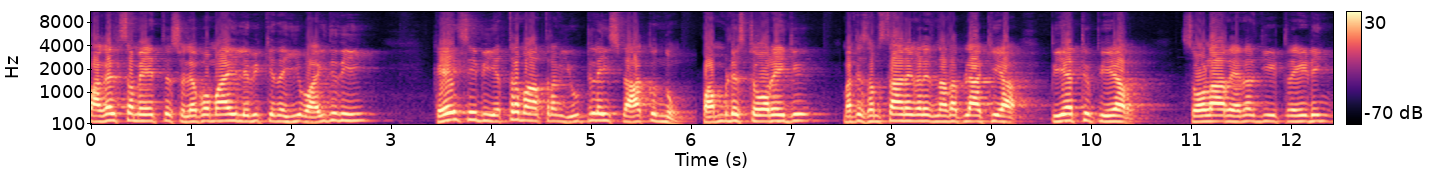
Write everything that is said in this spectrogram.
പകൽ സമയത്ത് സുലഭമായി ലഭിക്കുന്ന ഈ വൈദ്യുതി കെ സി ബി എത്രമാത്രം യൂട്ടിലൈസ്ഡ് ആക്കുന്നു? പമ്പ്ഡ് സ്റ്റോറേജ് മറ്റ് സംസ്ഥാനങ്ങളിൽ നടപ്പിലാക്കിയ peer to peer solar energy trading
